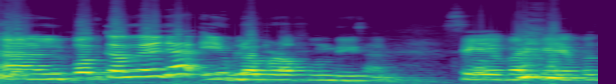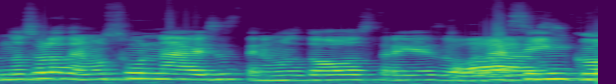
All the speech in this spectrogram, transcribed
al podcast de ella y lo profundizan. Sí, porque pues no solo tenemos una, a veces tenemos dos, tres o las cinco.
